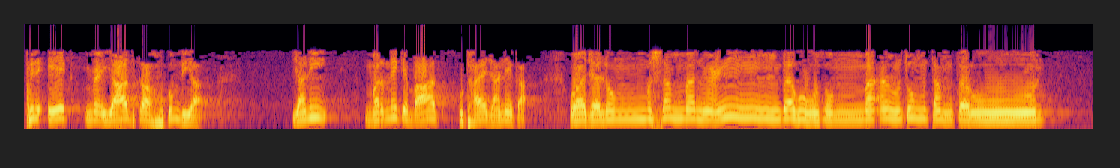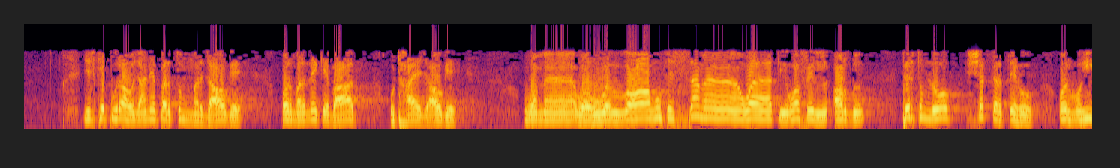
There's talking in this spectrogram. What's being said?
پھر ایک میاد کا حکم دیا یعنی مرنے کے بعد اٹھائے جانے کا۔ وجل مسمى عنده ثم أنتم تمترون۔ جس کے پورا ہو جانے پر تم مر جاؤ گے اور مرنے کے بعد اٹھائے جاؤ گے۔ پھر تم لوگ شک کرتے ہو اور وہی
